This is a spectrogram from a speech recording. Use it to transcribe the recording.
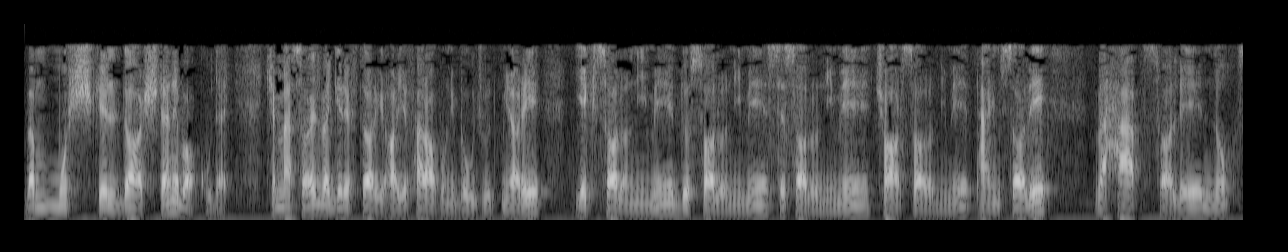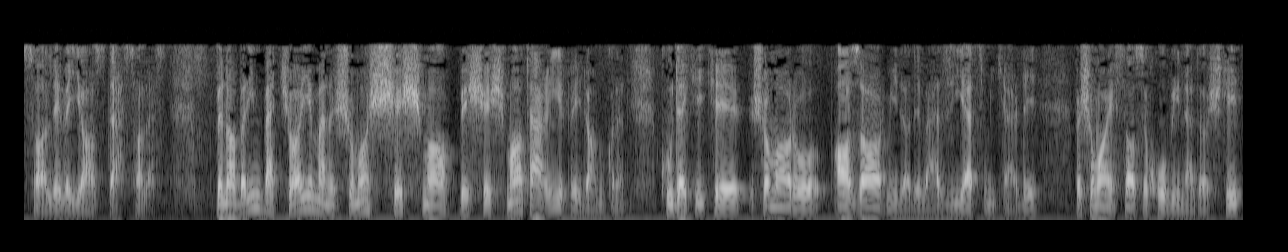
و مشکل داشتن با کودک که مسائل و گرفتاری های فراوانی به وجود میاره یک سال و نیمه دو سال و نیمه سه سال و نیمه چهار سال و نیمه پنج ساله و هفت ساله نه ساله و یازده سال است. بنابراین بچه های من و شما شش ماه به شش ماه تغییر پیدا می‌کنن. کودکی که شما رو آزار می‌داده و اذیت می‌کرده و شما احساس خوبی نداشتید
